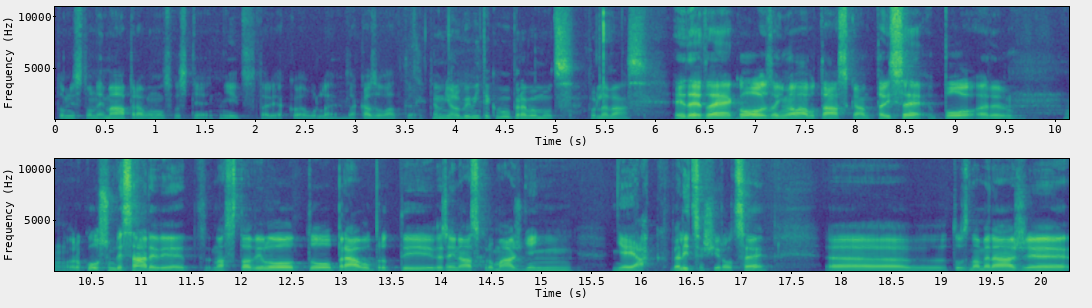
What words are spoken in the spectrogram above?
to město nemá pravomoc prostě nic tady jako hmm. zakazovat. Jo. Mělo by mít takovou pravomoc podle vás? Hejte, to je jako hmm. zajímavá otázka. Tady se po roku 89 nastavilo to právo pro ty veřejná schromáždění nějak, velice široce. Eh, to znamená, že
